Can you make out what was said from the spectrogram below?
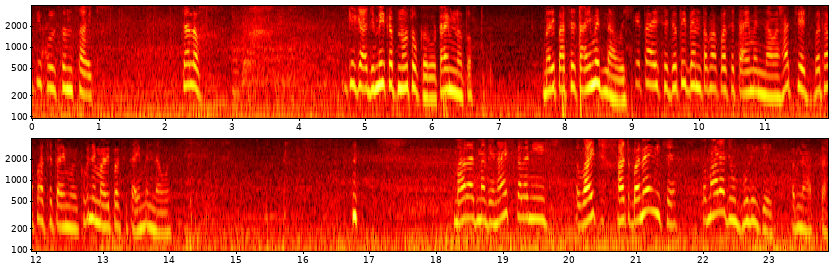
Beautiful sunset. ચાલો. કે આજે મેકઅપ નહોતો કરવો ટાઈમ નહોતો. મારી પાસે ટાઈમ જ ના હોય. કહેતા હશે જ્યોતિબેન, તમારી પાસે ટાઈમ જ ના હોય. સાચે જ, બધા પાસે ટાઈમ હોય. ખબર ને, મારી પાસે ટાઈમ જ ના હોય. મહારાજ માટે નાઇસ કલરની વ્હાઈટ હાર્ટ બનાવી છે, તો મહારાજ હું ભૂલી ગઈ તમને આપતા.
